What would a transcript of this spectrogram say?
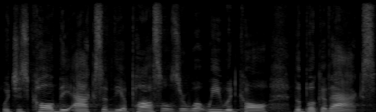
which is called the Acts of the Apostles or what we would call the book of Acts.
